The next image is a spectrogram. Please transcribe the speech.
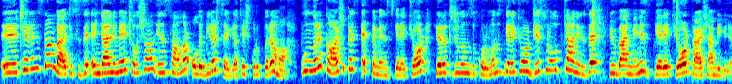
e, çevrenizden belki sizi engellemeye çalışan insanlar olabilir sevgili ateş grupları ama bunlara karşı pes etmemeniz gerekiyor. Yaratıcılığınızı korumanız gerekiyor. Cesur olup kendinize güvenmeniz gerekiyor Perşembe günü.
